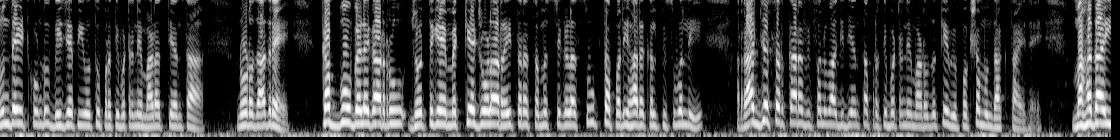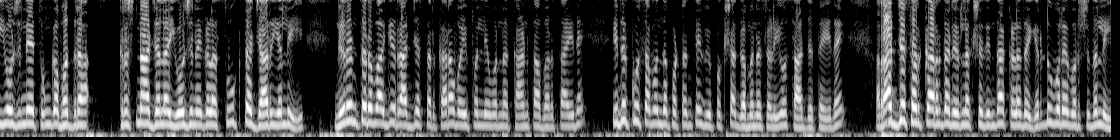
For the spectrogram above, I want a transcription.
ಮುಂದೆ ಇಟ್ಕೊಂಡು ಬಿ ಜೆ ಪಿ ಇವತ್ತು ಪ್ರತಿಭಟನೆ ಮಾಡುತ್ತೆ ಅಂತ ನೋಡೋದಾದರೆ, ಕಬ್ಬು ಬೆಳೆಗಾರರು ಜೊತೆಗೆ ಮೆಕ್ಕೆಜೋಳ ರೈತರ ಸಮಸ್ಯೆಗಳ ಸೂಕ್ತ ಪರಿಹಾರ ಕಲ್ಪಿಸುವಲ್ಲಿ ರಾಜ್ಯ ಸರ್ಕಾರ ವಿಫಲವಾಗಿದೆ ಅಂತ ಪ್ರತಿಭಟನೆ ಮಾಡೋದಕ್ಕೆ ವಿಪಕ್ಷ ಮುಂದಾಗ್ತಾ ಇದೆ. ಮಹದಾಯಿ ಯೋಜನೆ ತುಂಗಭದ್ರಾ ಕೃಷ್ಣಾ ಜಲ ಯೋಜನೆಗಳ ಸೂಕ್ತ ಜಾರಿಯಲ್ಲಿ ನಿರಂತರವಾಗಿ ರಾಜ್ಯ ಸರ್ಕಾರ ವೈಫಲ್ಯವನ್ನು ಕಾಣ್ತಾ ಬರ್ತಾ ಇದೆ. ಇದಕ್ಕೂ ಸಂಬಂಧಪಟ್ಟಂತೆ ವಿಪಕ್ಷ ಗಮನ ಸೆಳೆಯುವ ಸಾಧ್ಯತೆ ಇದೆ. ರಾಜ್ಯ ಸರ್ಕಾರದ ನಿರ್ಲಕ್ಷ್ಯದಿಂದ ಕಳೆದ ಎರಡೂವರೆ ವರ್ಷದಲ್ಲಿ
